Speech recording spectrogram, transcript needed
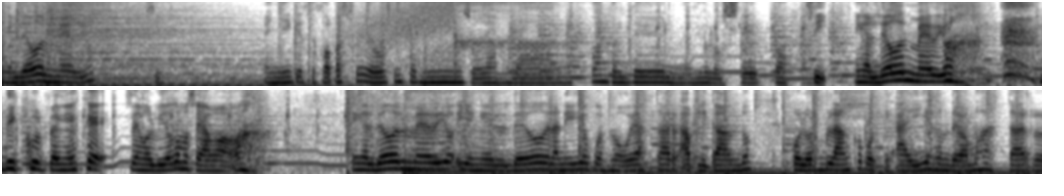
en el dedo del medio, sí, que se fue a paseo sin permiso de anular, cuando el del medio lo sepa, sí, en el dedo del medio, disculpen, es que se me olvidó cómo se llamaba, en el dedo del medio y en el dedo del anillo pues me voy a estar aplicando color blanco porque ahí es donde vamos a estar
